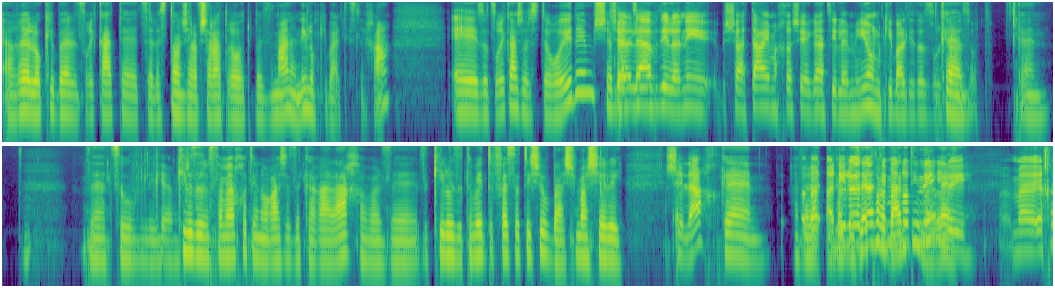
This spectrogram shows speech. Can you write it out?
הראל לא קיבל זריקת צלסטון של הבשלת ריאות בזמן, אני לא קיבלתי, סליחה. אה, זאת זריקה של סטרואידים, שבעצם... שלהבדיל, אני שעתיים אחרי שהגעתי למיון, קיבלתי את הזריקה כן. הזאת. כן. זה עצוב לי. כן. כאילו זה משמח אותי נורא שזה קרה לך, אבל זה, זה כאילו, זה תמיד תופס אותי שוב באשמה שלי. שלך? כן. אבל, אבל אני לא בזה ידעתי מה נותנים מלא. לי. מה, איך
